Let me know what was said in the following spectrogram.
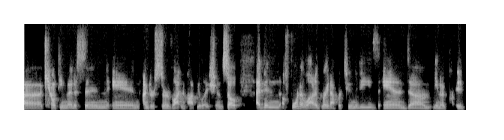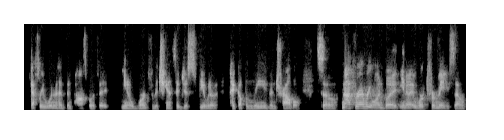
uh, county medicine, and underserved Latin population. So I've been afforded a lot of great opportunities, and um, you know, it definitely wouldn't have been possible if it you know weren't for the chance to just be able to pick up and leave and travel. So not for everyone, but you know, it worked for me. So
